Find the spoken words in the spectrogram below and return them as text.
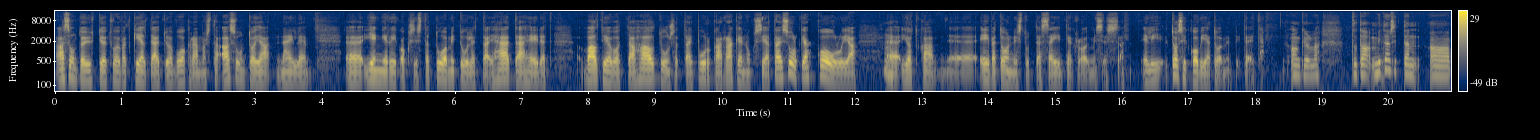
asuntoyhtiöt voivat kieltäytyä vuokraamasta asuntoja näille jengirikoksista tuomituille tai häätää heidät. Valtio ottaa haltuunsa tai purkaa rakennuksia tai sulkea kouluja, hmm. jotka eivät onnistu tässä integroimisessa. Eli tosi kovia toimenpiteitä. On kyllä. Tota, miten sitten, äh,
